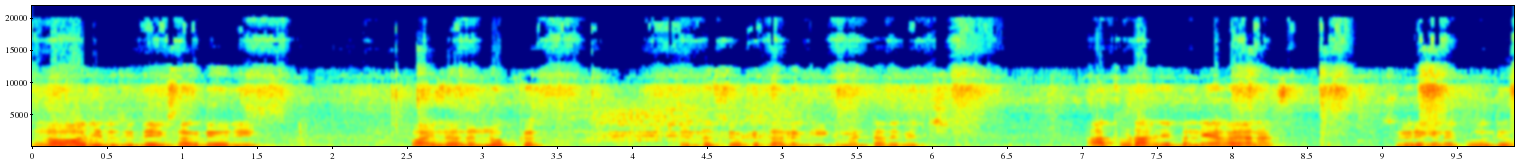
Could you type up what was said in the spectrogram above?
ਲਓ ਜੀ, ਤੁਸੀਂ ਦੇਖ ਸਕਦੇ ਹੋ ਜੀ। ਫਾਈਨਲ ਲੁੱਕ ਤੇ ਦੱਸਿਓ ਕਿਦਾਂ ਲੱਗੀ ਕਮੈਂਟਾਂ ਦੇ ਵਿੱਚ। ਆ ਥੋੜਾ ਹਜੇ ਬੰਨਿਆ ਹੋਇਆ ਨਾ, ਸਵੇਰੇ ਕਹਿੰਦੇ ਖੋਲ ਦਿਓ।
